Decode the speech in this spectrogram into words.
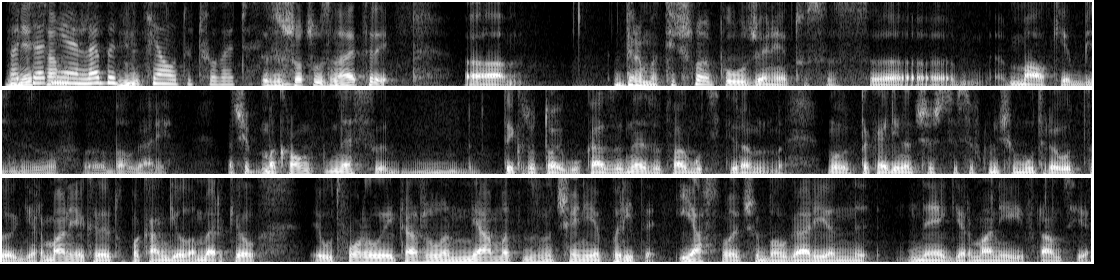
Това е черния лебед за цялото човечество. Защото, знаете ли, а, Драматично е положението с а, малкия бизнес в а, България. Значи Макрон днес, тъй като той го каза днес, затова го цитирам, но така или иначе ще се включим утре от Германия, където пък Ангела Меркел е отворила и казала нямат значение парите. Ясно е, че България не, не е Германия и Франция,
